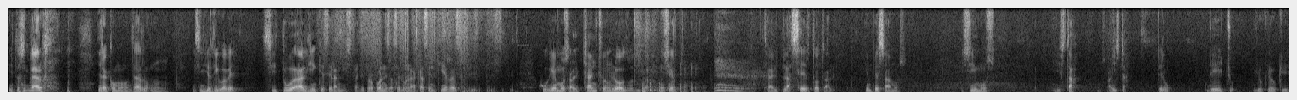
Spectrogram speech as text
Entonces, claro, era como dar un... si yo digo, a ver, si tú a alguien que es ceramista le propones hacer una casa en tierra, es- juguemos al chancho en lodo, digamos, ¿no es cierto? O sea, el placer total. Y empezamos, hicimos, y está, ahí está. Pero, de hecho, yo creo que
